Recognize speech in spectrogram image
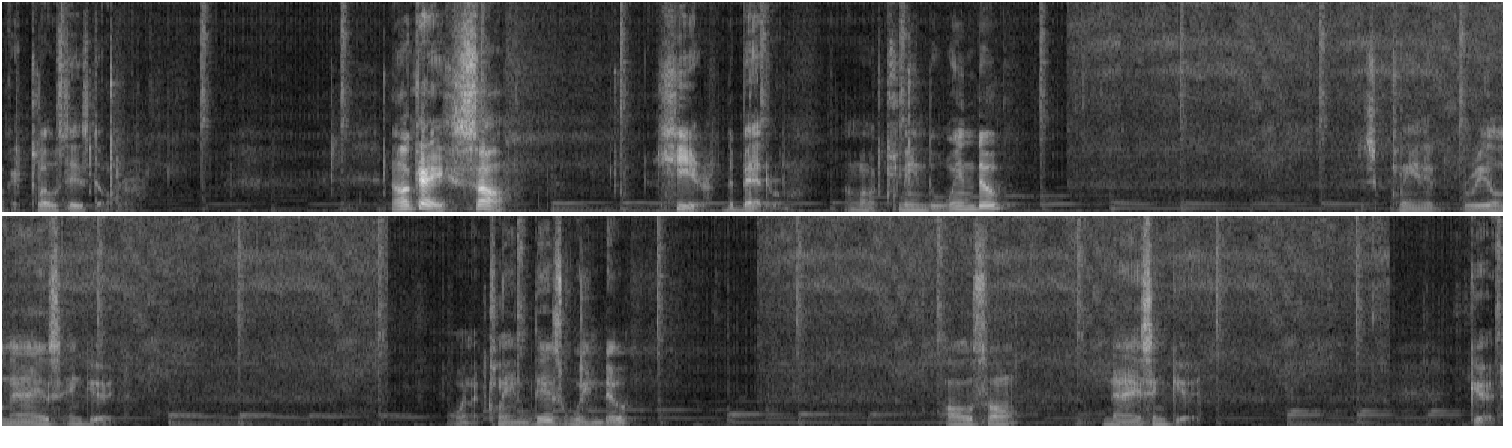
Okay, close this door. Okay, so here, the bedroom. I'm gonna clean the window. Just clean it real nice and good. I want to clean this window. Also nice and good. Good.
